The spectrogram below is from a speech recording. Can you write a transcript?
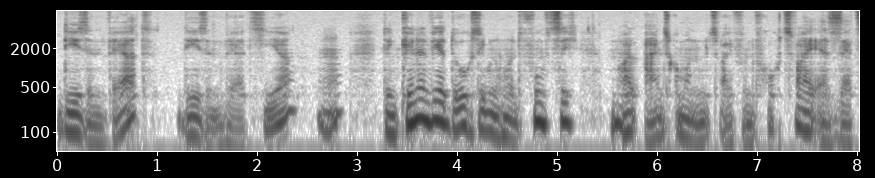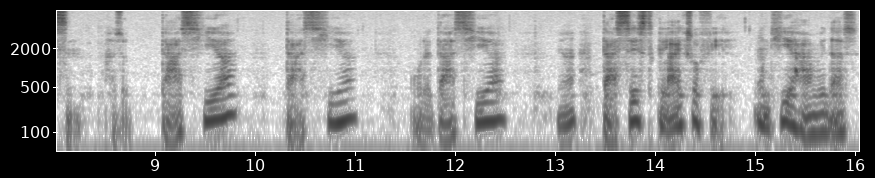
diesen Wert, diesen Wert hier, ja, den können wir durch 750 mal 1,025 hoch 2 ersetzen. Also das hier, das hier oder das hier, ja, das ist gleich so viel. Und hier haben wir das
